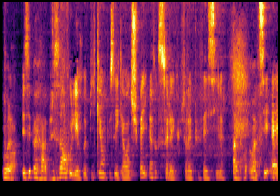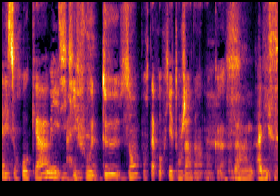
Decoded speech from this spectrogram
Voilà, et c'est pas grave. Il faut les repiquer en plus les carottes. Je suis pas hyper sûre que ce soit la culture la plus facile. Ah, c'est Alice Roca oui, dit qu'il faut deux ans pour t'approprier ton jardin. Donc, euh, ben, Alice,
